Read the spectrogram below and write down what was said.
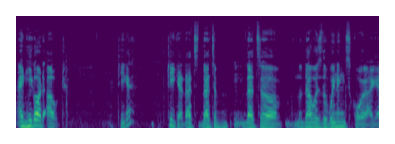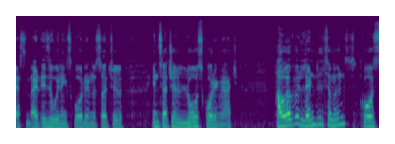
एंड ही गॉट आउट ठीक है ठीक है that's that's that's that was the winning score I guess that is a winning score in such in such a low scoring match however Lendl Simmons scores,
